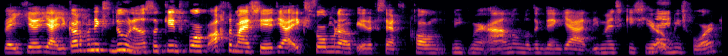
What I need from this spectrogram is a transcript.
weet je, ja, je kan er gewoon niks aan doen. En als dat kind voor of achter mij zit, ja, ik storm me daar ook eerlijk gezegd gewoon niet meer aan, omdat ik denk, ja, die mensen kiezen hier Nee. ook niet voor.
